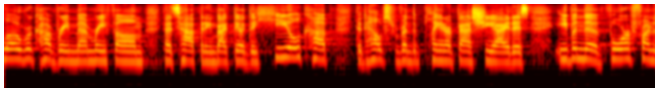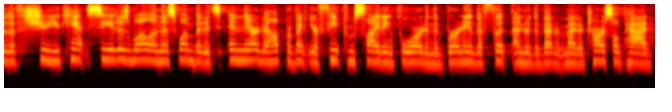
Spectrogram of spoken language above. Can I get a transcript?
slow recovery memory foam that's happening back there. The heel cup that helps prevent the plantar fasciitis. Even the forefront of the shoe, you can't see it as well in this one, but it's in there to help prevent your feet from sliding forward and the burning of the foot under the metatarsal pad.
